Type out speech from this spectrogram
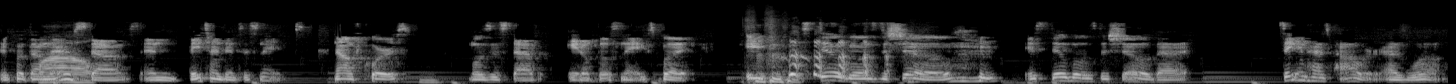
They put down Wow. their staffs and they turned into snakes. Now, of course, Mm. Moses' staff ate up those snakes, but it still goes to show it still goes to show that Satan has power as well.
